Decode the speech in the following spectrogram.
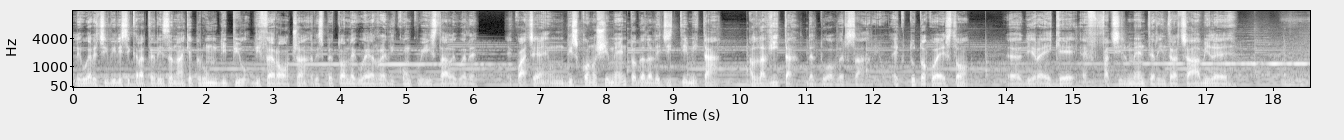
le guerre civili si caratterizzano anche per un di più di ferocia rispetto alle guerre di conquista, alle guerre... E qua c'è un disconoscimento della legittimità alla vita del tuo avversario. E tutto questo eh, direi che è facilmente rintracciabile mm,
